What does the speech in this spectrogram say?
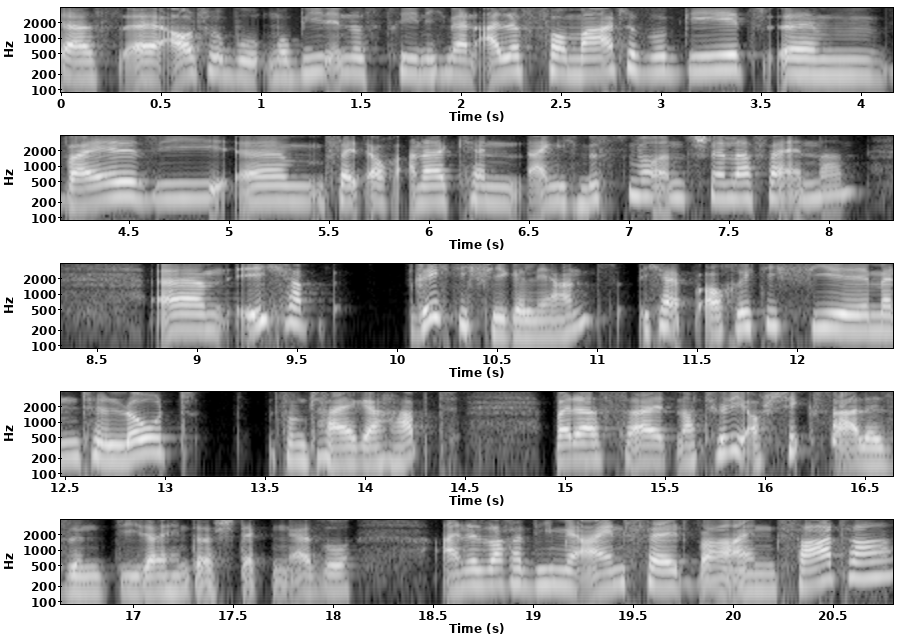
dass äh, Automobilindustrie nicht mehr an alle Formate so geht, ähm, weil sie ähm, vielleicht auch anerkennen, eigentlich müssten wir uns schneller verändern. Ähm, ich habe richtig viel gelernt. Ich habe auch richtig viel Mental Load zum Teil gehabt, weil das halt natürlich auch Schicksale sind, die dahinter stecken. Also eine Sache, die mir einfällt, war ein Vater.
